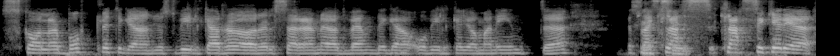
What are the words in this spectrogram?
skalar bort lite grann just vilka rörelser är nödvändiga och vilka gör man inte. Precis. klass, klassiker är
